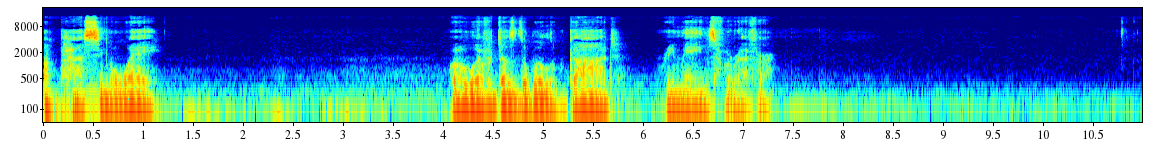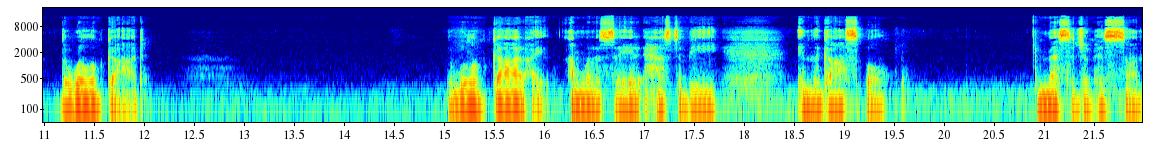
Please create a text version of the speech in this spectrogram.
are passing away. But whoever does the will of God remains forever. The will of God. The will of God, I, I'm going to say it, it has to be in the gospel, the message of his son,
